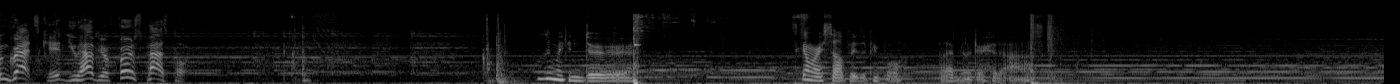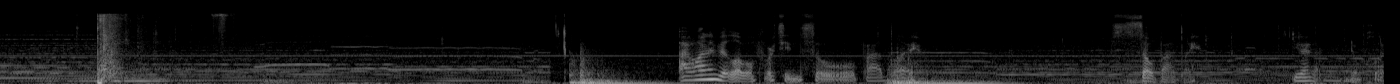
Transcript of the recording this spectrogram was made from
Congrats, kid. You have your first passport. I think we can do. Let's get more selfies of people, but I have no idea who to ask. I want to be level 14 so badly. So badly. You guys have no clue.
